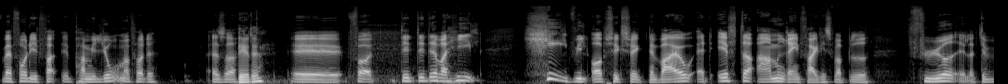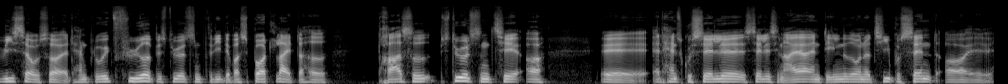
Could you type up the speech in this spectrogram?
Hvad får de et, fa- et par millioner for det? Altså, Det er det. Øh, for det, det, der var helt, helt vildt opsigtsvækkende, var jo, at efter Armin rent faktisk var blevet fyret, eller det viser jo så, at han blev ikke fyret af bestyrelsen, fordi det var Spotlight, der havde presset bestyrelsen til, at, øh, at han skulle sælge, sælge sin ejerandel ned under 10 procent, og øh,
